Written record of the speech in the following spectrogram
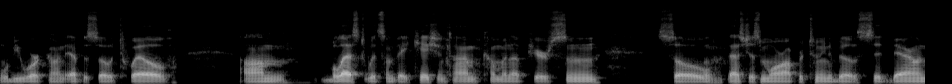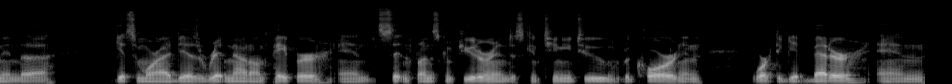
We'll be working on episode 12. Um, blessed with some vacation time coming up here soon. So that's just more opportunity to be able to sit down and uh, get some more ideas written out on paper and sit in front of this computer and just continue to record and work to get better and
